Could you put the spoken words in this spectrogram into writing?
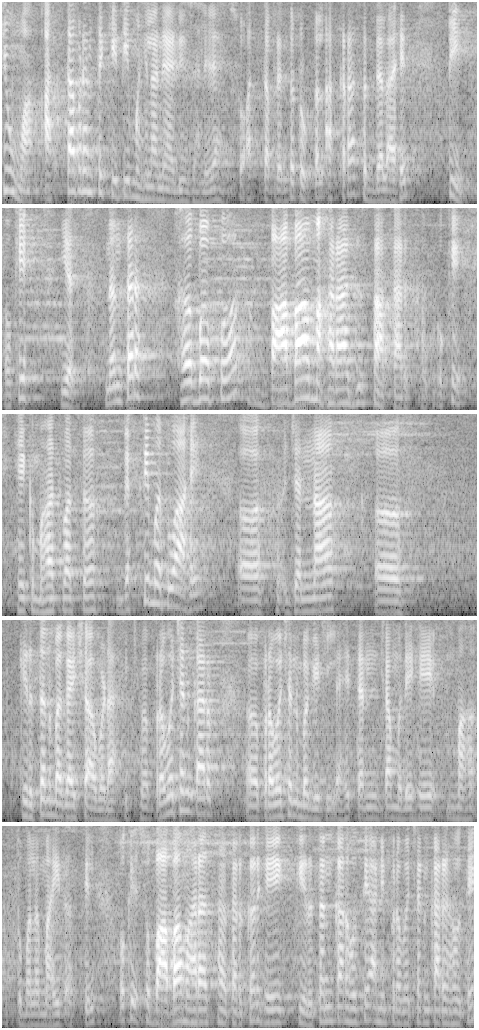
किंवा आत्तापर्यंत किती महिला न्यायाधीश झालेल्या आहेत. सो आत्तापर्यंत टोटल अकरा सध्याला आहेत तीन ओके येस नंतर हबप बाबा महाराज सातारकर ओके हे एक महत्त्वाचं व्यक्तिमत्व आहे. ज्यांना कीर्तन बघायची आवड आहे किंवा प्रवचनकार प्रवचन बघितलेले आहे त्यांच्यामध्ये हे महा तुम्हाला माहीत असतील. ओके सो बाबा महाराज सातारकर हे कीर्तनकार होते आणि प्रवचनकार होते.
